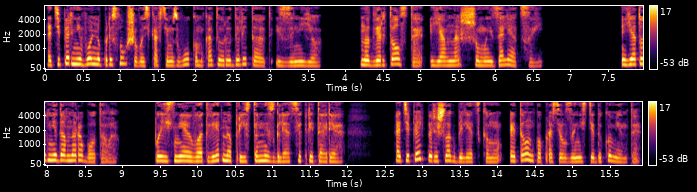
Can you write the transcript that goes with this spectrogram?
а теперь невольно прислушиваясь ко всем звукам, которые долетают из-за нее. Но дверь толстая, явно с шумоизоляцией. Я тут недавно работала. Поясняю в ответ на пристальный взгляд секретаря. А теперь перешла к Белецкому, это он попросил занести документы.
